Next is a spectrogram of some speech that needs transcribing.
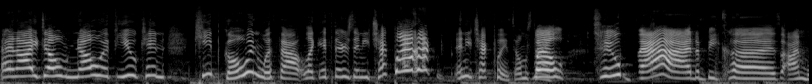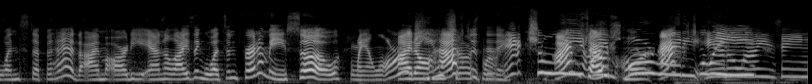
And I don't know if you can keep going without, like, if there's any checkpoint, ah, any checkpoints. Almost died. Well, too bad because I'm one step ahead. I'm already analyzing what's in front of me. So, well, I don't have so to smart? think. Actually, I'm so I'm already Actually- analyzing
